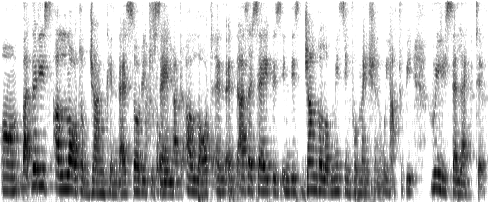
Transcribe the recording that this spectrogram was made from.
Um, but there is a lot of junk in there. Sorry to So say that, a lot. And, and as I say, this in this jungle of misinformation, we have to be really selective.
